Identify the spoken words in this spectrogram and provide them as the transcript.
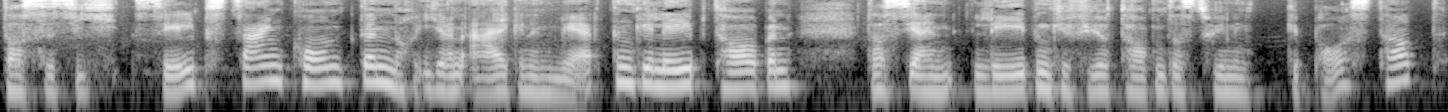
dass sie sich selbst sein konnten, nach ihren eigenen Werten gelebt haben, dass sie ein Leben geführt haben, das zu ihnen gepasst hat,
